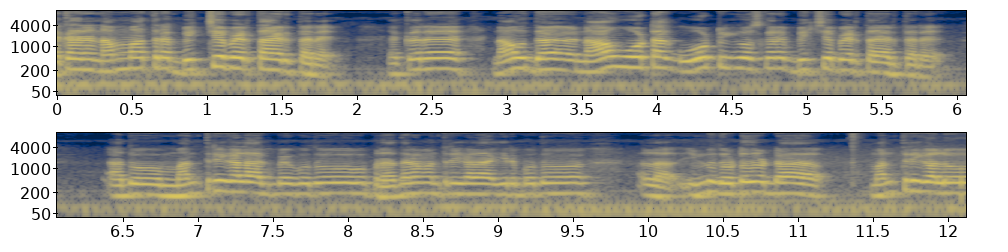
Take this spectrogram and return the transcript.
ಯಾಕಂದರೆ ನಮ್ಮ ಹತ್ರ ಭಿಕ್ಷೆ ಬೇಡ್ತಾ ಇರ್ತಾರೆ. ಯಾಕಂದರೆ ನಾವು ದ, ನಾವು ಓಟಾಗಿ ಓಟಿಗೋಸ್ಕರ ಭಿಕ್ಷೆ ಬೇಡ್ತಾ ಇರ್ತಾರೆ. ಅದು ಮಂತ್ರಿಗಳಾಗಬಹುದು, ಪ್ರಧಾನಮಂತ್ರಿಗಳಾಗಿರ್ಬೋದು, ಅಲ್ಲ, ಇನ್ನೂ ದೊಡ್ಡ ದೊಡ್ಡ ಮಂತ್ರಿಗಳು,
